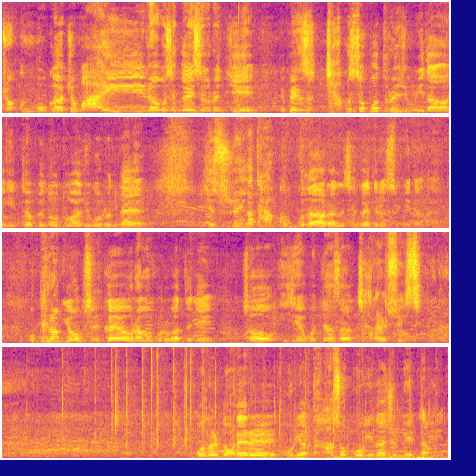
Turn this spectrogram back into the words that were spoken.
조금 뭔가 좀 아이라고 생각해서 그런지 옆에서 자꾸 서포트를 해줍니다. 인터뷰도 도와주고 그러는데 이제 수정이가 다 컸구나라는 생각이 들었습니다. 네. 뭐 필요한 게 없을까요? 라고 물어봤더니 저 이제 혼자서 잘할 수 있습니다. 오늘 노래를 무려 다섯 곡이나 준비했답니다.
